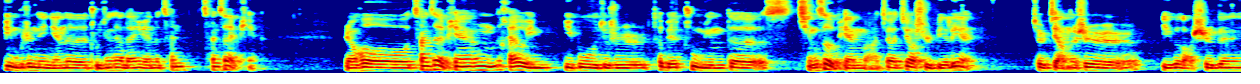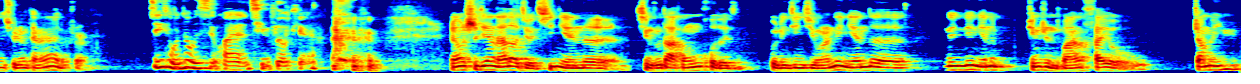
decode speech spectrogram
并不是那年的主竞赛单元的参参赛片。然后参赛片还有一一部就是特别著名的情色片吧，叫《教室别恋》，就是讲的是一个老师跟学生谈恋爱的事儿。金熊这么喜欢情色片，然后时间来到九七年的《幸福大亨》获得柏林金熊，那年的那那年的评审团还有张曼玉，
